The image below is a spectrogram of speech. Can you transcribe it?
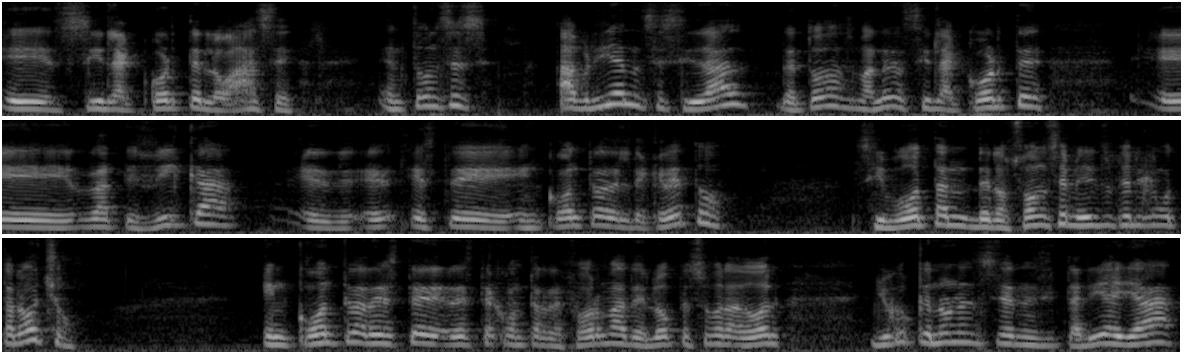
eh, si la Corte lo hace. Entonces, habría necesidad, de todas maneras, si la Corte eh, ratifica el- el- este en contra del decreto, si votan de los 11 ministros, tienen que votar 8 en contra de este de esta contrarreforma de López Obrador, yo creo que no se necesitaría ya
